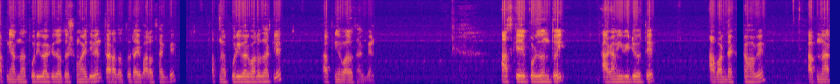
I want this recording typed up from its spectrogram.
আপনি আপনার পরিবারকে যত সময় দিবেন, তারা ততটাই ভালো থাকবে। আপনার পরিবার ভালো থাকলে আপনিও ভালো থাকবেন। আজকে এ পর্যন্তই। আগামী ভিডিওতে আবার দেখা হবে। আপনার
